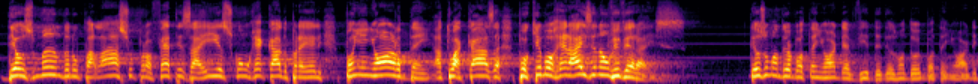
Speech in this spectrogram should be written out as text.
Deus manda no palácio o profeta Isaías com um recado para ele: põe em ordem a tua casa, porque morrerás e não viverás. Deus não mandou botar em ordem a vida, Deus mandou botar em ordem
